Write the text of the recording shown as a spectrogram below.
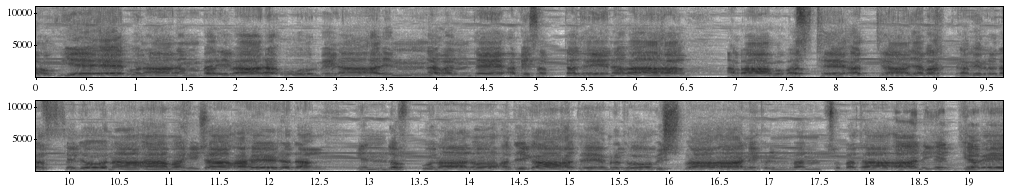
अव्ये पुनानम् परिवार ऊर्मिणा हरिन्नवन्ते अपि सप्तधेनवाः अपामुपस्थे अध्यायवः कविवृतस्य यो नामहिषा अहेषत। इन्दुः पुनानो अतिगाहते मृधो विश्वानि कृण्वन् सुपथानि यज्ञवे।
